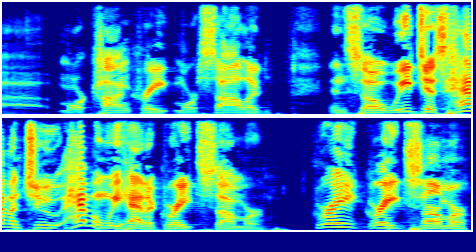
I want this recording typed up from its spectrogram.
uh, more concrete, more solid. And so we just haven't you haven't we had a great summer? Great, great summer.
